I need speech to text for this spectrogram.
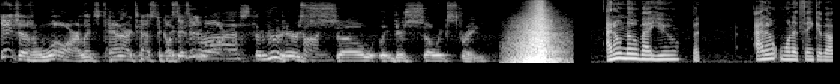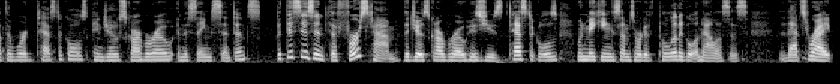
This is war. Let's tan our testicles. This is war. They're so they're so extreme. I don't know about you, but I don't want to think about the word testicles and Joe Scarborough in the same sentence. But this isn't the first time that Joe Scarborough has used testicles when making some sort of political analysis. That's right.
